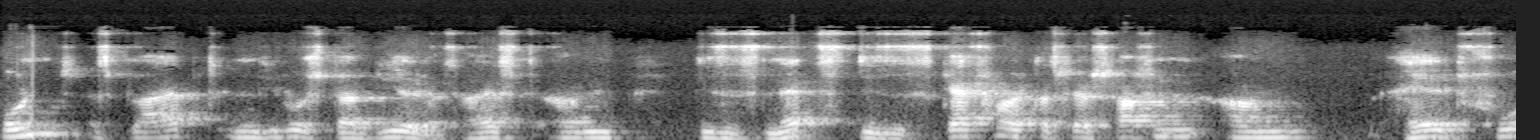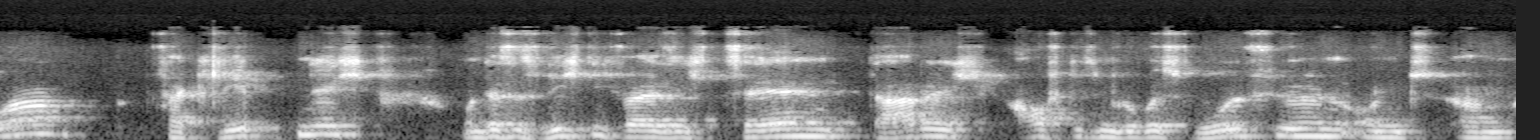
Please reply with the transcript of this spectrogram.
und es bleibt in vivo stabil. Das heißt, ähm, dieses Netz, dieses Scaffold, das wir schaffen, ähm, hält vor, verklebt nicht. Und das ist wichtig, weil sich Zellen dadurch auf diesem Gerüst wohlfühlen und ähm,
